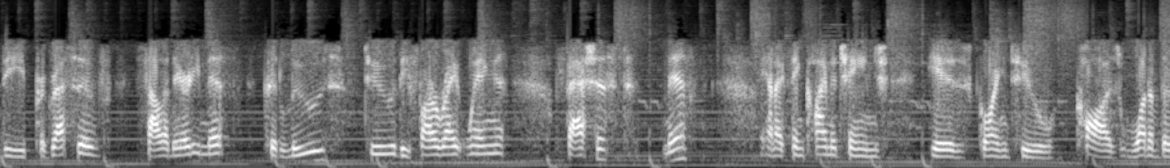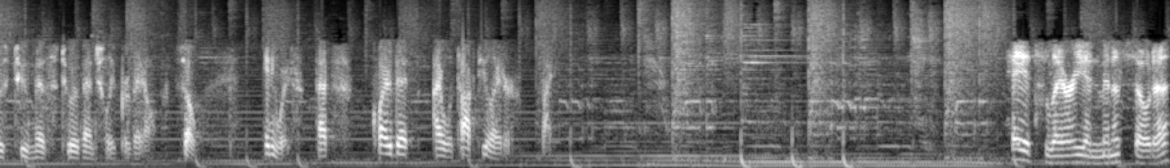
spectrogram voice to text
the progressive solidarity myth could lose to the far right wing fascist myth. And I think climate change is going to cause one of those two myths to eventually prevail. So, anyways, that's quite a bit. I will talk to you later. Bye. Hey, it's Larry in Minnesota.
